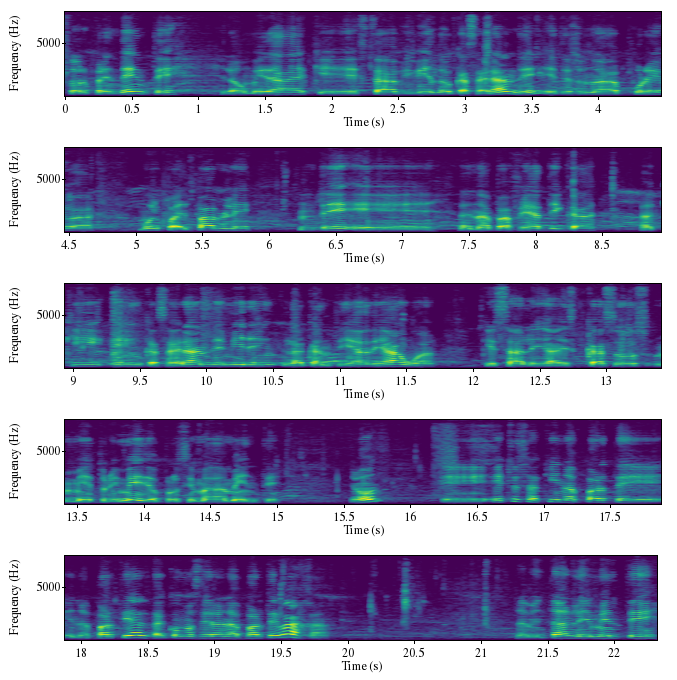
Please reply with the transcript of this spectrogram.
sorprendente la humedad que está viviendo Casagrande. Esta es una prueba muy palpable de eh, la napa freática aquí en Casagrande. Miren la cantidad de agua que sale a escasos metro y medio aproximadamente. ¿no? Eh, esto es aquí en la, parte, en la parte alta. ¿Cómo será en la parte baja? Lamentablemente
